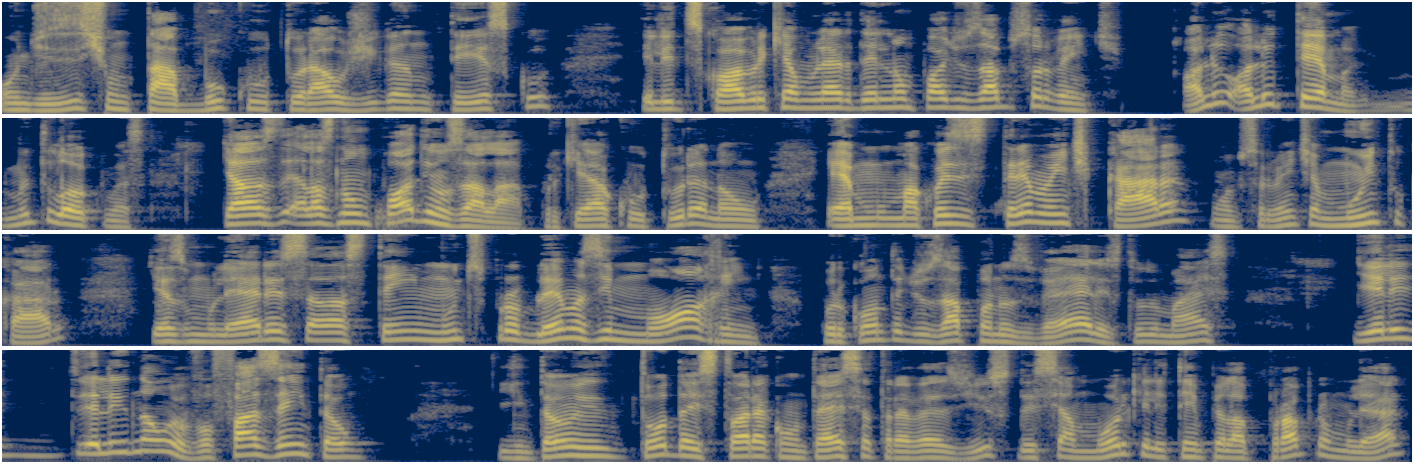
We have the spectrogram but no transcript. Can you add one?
onde existe um tabu cultural gigantesco, ele descobre que a mulher dele não pode usar absorvente. Olha, olha o tema, muito louco, mas que elas, elas não podem usar lá, porque a cultura não é uma coisa extremamente cara, um absorvente é muito caro, e as mulheres elas têm muitos problemas e morrem por conta de usar panos velhos, tudo mais. E ele ele não, eu vou fazer então. Então toda a história acontece através disso, desse amor que ele tem pela própria mulher,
